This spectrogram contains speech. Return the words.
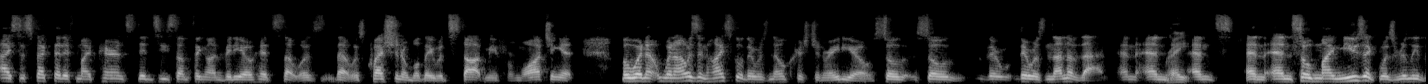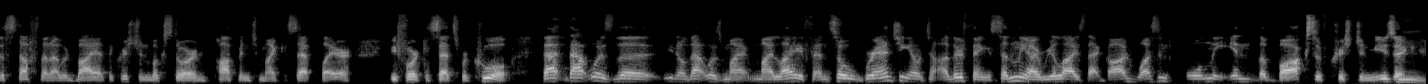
I suspect that if my parents did see something on video hits that was that was questionable, they would stop me from watching it. But when when I was in high school, there was no Christian radio, so so there there was none of that, and and right. and and and so my music was really the stuff that I would buy at the Christian bookstore and pop into my cassette player before cassettes were cool. That that was the you know that was my my life. And so branching out to other things suddenly i realized that god wasn't only in the box of christian music mm.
